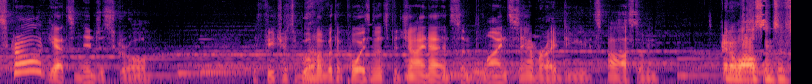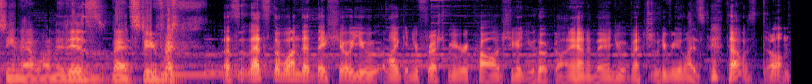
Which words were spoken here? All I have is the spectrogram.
Scroll? Yeah, it's ninja scroll. It features a woman with a poisonous vagina and some blind samurai dude. It's awesome. it's been a while since I've seen that one. It is that stupid. That's that's the one that they show you like in your freshman year of college to get you hooked on anime, and you eventually realize that was dumb.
